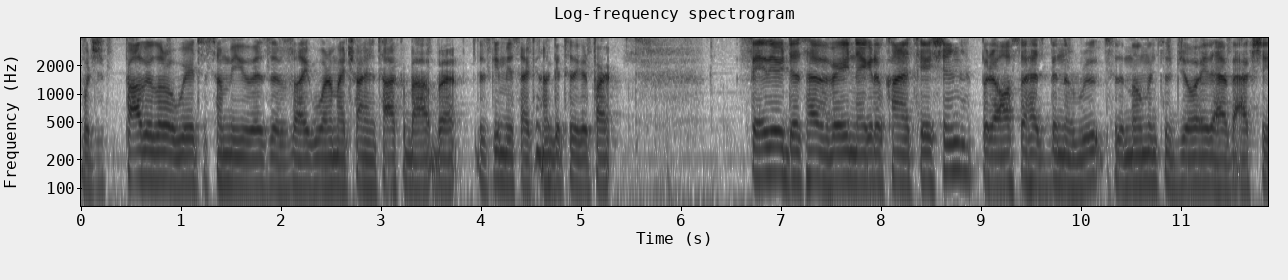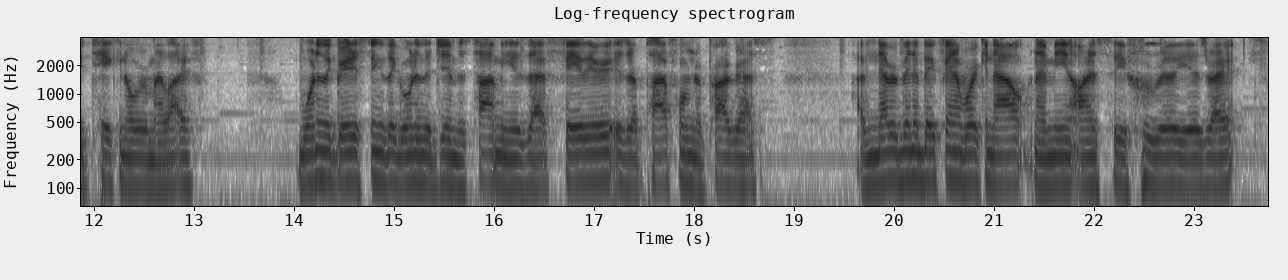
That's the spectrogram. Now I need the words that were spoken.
which is probably a little weird to some of you as of like, what am I trying to talk about? But just give me a second, I'll get to the good part. Failure does have a very negative connotation, but it also has been the root to the moments of joy that have actually taken over my life. One of the greatest things that going to the gym has taught me is that failure is our platform to progress. I've never been a big fan of working out, and I mean, honestly, who really is, right?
